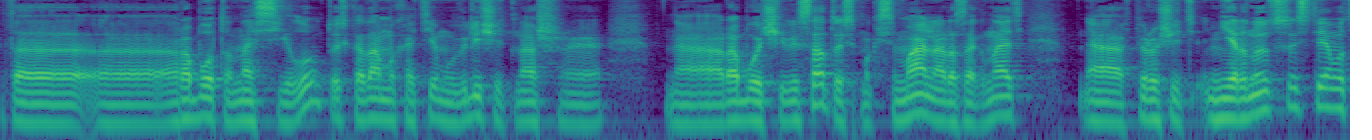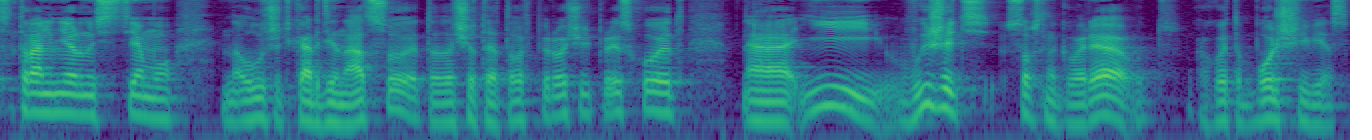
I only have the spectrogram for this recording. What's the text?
это э, работа на силу, то есть когда мы хотим увеличить наши э, рабочие веса, то есть максимально разогнать, э, в первую очередь, нервную систему, центральную нервную систему, улучшить координацию, это за счет этого в первую очередь происходит, э, и выжать, собственно говоря, вот какой-то больший вес.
